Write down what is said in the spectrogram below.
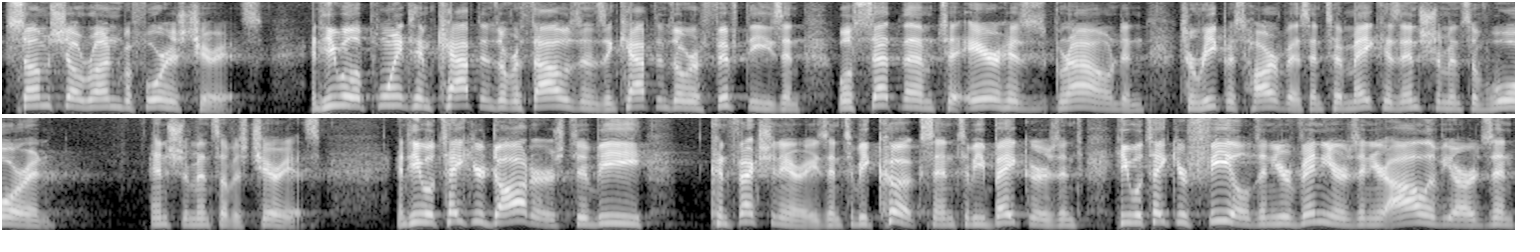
some shall run before his chariots. And he will appoint him captains over thousands and captains over fifties, and will set them to air his ground, and to reap his harvest, and to make his instruments of war and instruments of his chariots. And he will take your daughters to be confectionaries and to be cooks and to be bakers. And he will take your fields and your vineyards and your olive yards and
